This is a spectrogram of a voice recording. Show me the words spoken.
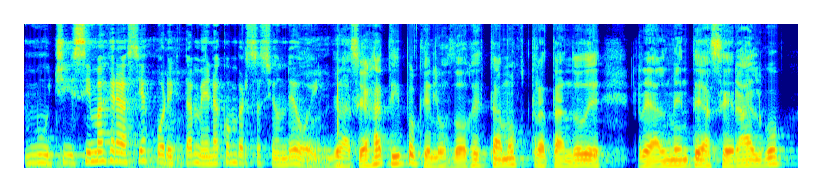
muchísimas gracias por esta amena conversación de hoy. Gracias a ti, porque los dos estamos tratando de realmente hacer algo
